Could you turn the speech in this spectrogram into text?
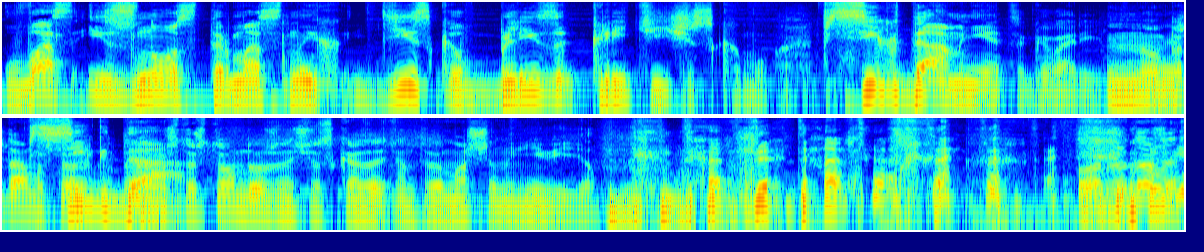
у вас износ тормозных дисков близок к критическому. Всегда мне это говорили. Ну, понимаешь? потому что, Всегда. потому что что он должен еще сказать? Он твою машину не видел. Да-да-да. Он же должен...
